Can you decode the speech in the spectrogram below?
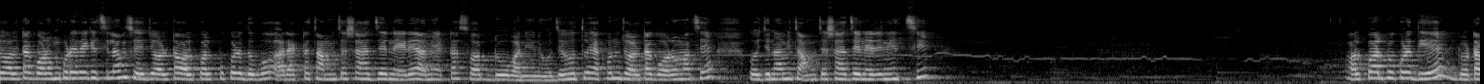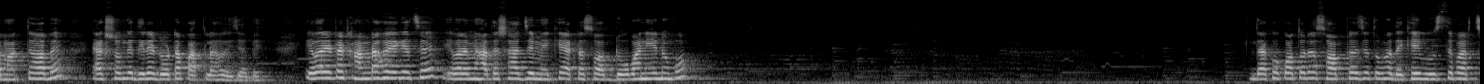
জলটা গরম করে রেখেছিলাম, সেই জলটা অল্প অল্প করে দেবো আর একটা চামচের সাহায্যে নেড়ে আমি একটা সফট ডো বানিয়ে নেব। যেহেতু এখন জলটা গরম আছে, ওই জন্য আমি চামচের সাহায্যে নেড়ে নিচ্ছি। অল্প অল্প করে দিয়ে ডোটা মাখতে হবে। একসঙ্গে দিলে ডোটা পাতলা হয়ে যাবে। এবার এটা ঠান্ডা হয়ে গেছে। এবার আমি হাতের সাহায্যে মেখে একটা সফট ডো বানিয়ে নেব। দেখো কতটা সফট হয়েছে, তোমরা দেখেই বুঝতে পারছ।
